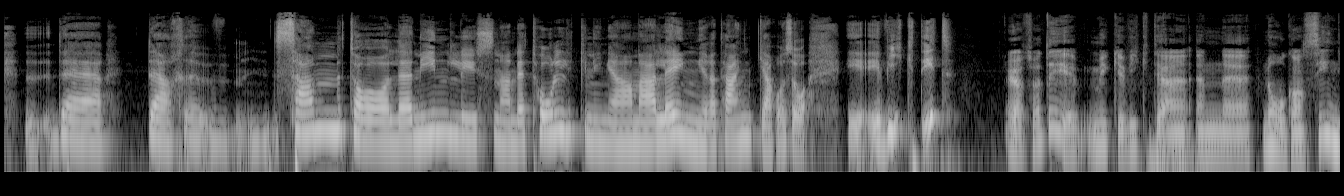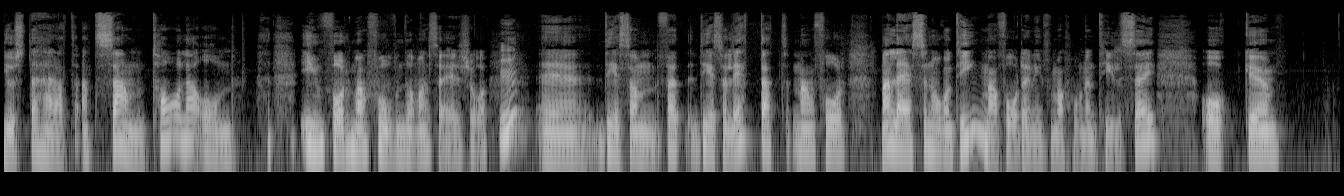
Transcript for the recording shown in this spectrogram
där där eh, samtalen, inlyssnande, tolkningarna, längre tankar och så är, är viktigt. Jag tror att det är mycket viktigare än eh, någonsin just det här att, att samtala om information om man säger så. Mm. Eh, det, som, för det är så lätt att man får, man läser någonting, man får den informationen till sig och eh,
